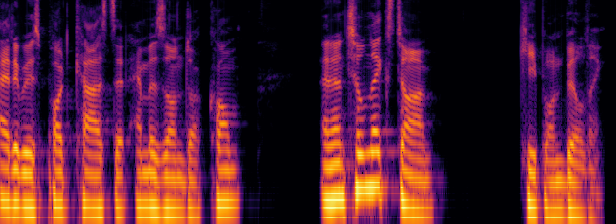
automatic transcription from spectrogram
AWS podcast at amazon.com. And until next time, keep on building.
